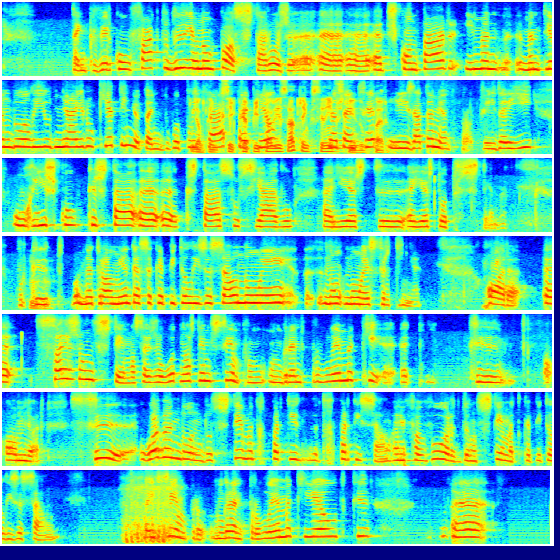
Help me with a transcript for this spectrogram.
Tem que ver com o facto de eu não posso estar hoje a, a, a descontar e man, mantendo ali o dinheiro que eu tinha. Eu tenho de aplicar. Ele tem que ser capitalizado, tem que ser investido, que ser, claro. Exatamente, pronto. E daí o risco que está, uh, que está associado a este, a este outro sistema porque uhum. naturalmente essa capitalização não é, não, não é certinha. Ora, seja um sistema, ou seja o outro, nós temos sempre um, um grande problema que, uh, que, ou melhor, se o abandono do sistema de, reparti de repartição em favor de um sistema de capitalização tem sempre um grande problema que é o de que uh,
